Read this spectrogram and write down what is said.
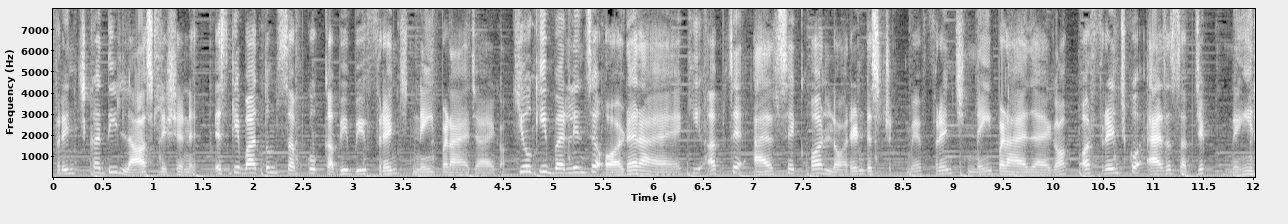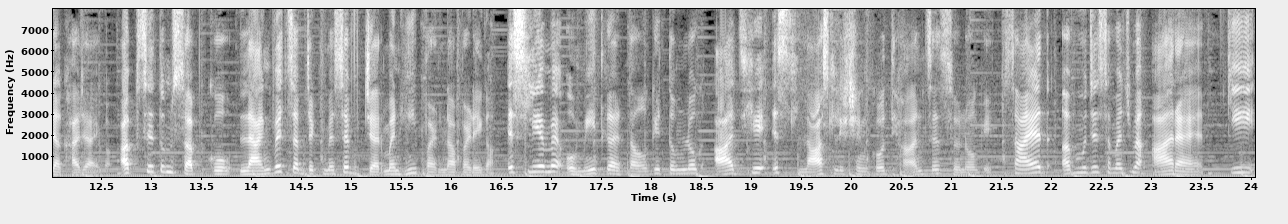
फ्रेंच का दी लास्ट लेसन है। इसके बाद तुम सबको कभी भी फ्रेंच नहीं पढ़ाया जाएगा। क्योंकि बर्लिन से ऑर्डर आया है कि अब से एल्सिक और लॉरेन डिस्ट्रिक्ट में फ्रेंच नहीं पढ़ाया जाएगा और फ्रेंच को एज अ सब्जेक्ट नहीं रखा जाएगा। अब से तुम सबको लैंग्वेज सब्जेक्ट में सिर्फ़ जर्मन ही पढ़ना पड़ेगा। इसलिए मैं उम्मीद करता हूँ कि तुम लोग आज ये इस लास्ट लेसन को ध्यान से सुनोगे। शायद अब मुझे समझ में आ रहा है कि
